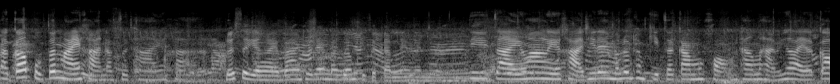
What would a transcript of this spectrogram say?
แล้วก็ปลูกต้นไม้ค่ะอันดับสุดท้ายค่ะ รู้สึกยังไงบ้างที่ได้มาร่วมกิจกรรมในวันนี้ ดีใจมากเลยค่ะ ที่ได้มาร่วมทำกิจกรรมของทางมหาวิทยาลัย แล้วก็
